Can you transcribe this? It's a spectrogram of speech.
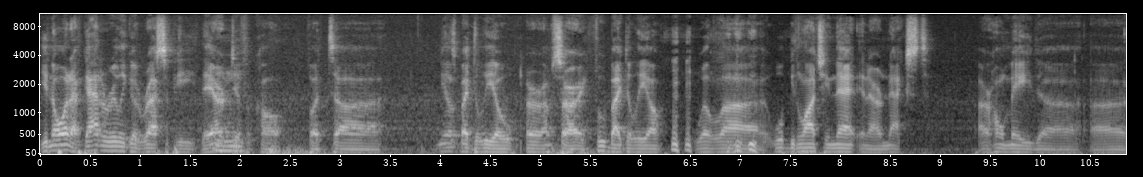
you know what? I've got a really good recipe. They are difficult, but uh, Meals by DeLeo, or I'm sorry, Food by DeLeo, will uh, we'll be launching that in our next, our homemade uh, uh,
